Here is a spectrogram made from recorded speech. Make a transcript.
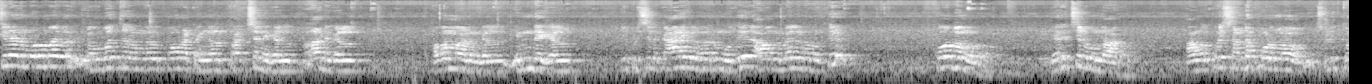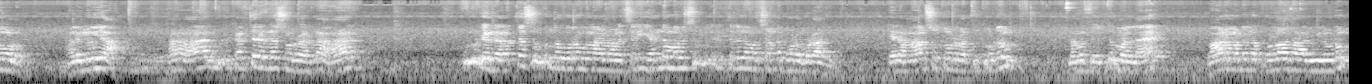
சிலர் மூலமாக இருக்கிற உபத்திரவங்கள் போராட்டங்கள் பிரச்சனைகள் பாடுகள் அவமானங்கள் நிந்தைகள் இப்படி சில காரியங்கள் வரும்போது அவங்க மேலே நமக்கு கோபம் வரும் எரிச்சல் உண்டாகும். அவங்க போய் சண்டை போடணும் அப்படின்னு சொல்லி தோணும். அல்லையா ஆனால் கத்தர் என்ன சொல்கிறாருன்னா உன்னுடைய ரத்த சம்பந்த உறவுகளானாலும் சரி எந்த மனுஷத்துல நம்ம சண்டை போடக்கூடாது. ஏன்னா மாம்சத்தோடும் ரத்தத்தோடும் நமக்கு யுத்தம் அல்ல வானமண்டல பொருளாதாரங்களோடும்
